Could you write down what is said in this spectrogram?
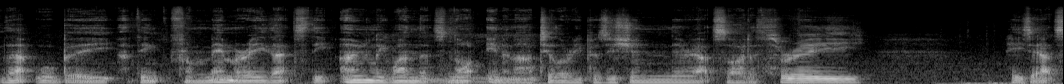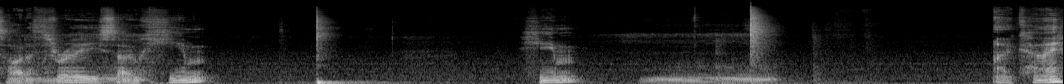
that will be, I think from memory, that's the only one that's not in an artillery position. They're outside of three. He's outside of three, so him, him. Okay.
